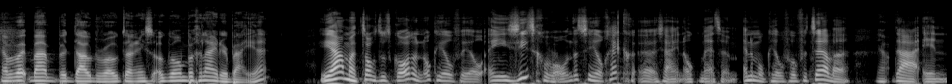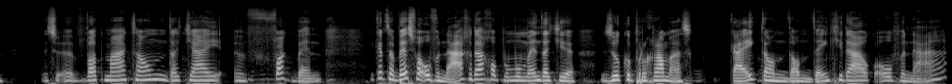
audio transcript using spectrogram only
Ja, maar bij, maar bij Down the Road, daar is ook wel een begeleider bij, hè? Ja, maar toch doet Gordon ook heel veel. En je ziet gewoon dat ze heel gek eh, zijn ook met hem. En hem ook heel veel vertellen Ja. daarin. Dus wat maakt dan dat jij een vak bent? Ik heb daar best wel over nagedacht. Op het moment dat je zulke programma's kijkt, dan, dan denk je daar ook over na.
